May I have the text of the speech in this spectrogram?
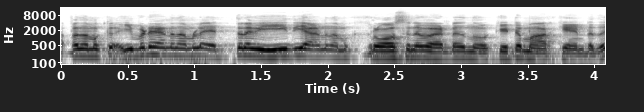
അപ്പോൾ നമുക്ക് ഇവിടെയാണ് നമ്മൾ എത്ര വീതിയാണ് നമുക്ക് ക്രോസിന് വേണ്ടത് നോക്കിയിട്ട് മാർക്ക് ചെയ്യേണ്ടത്.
